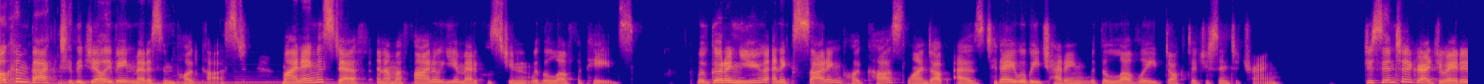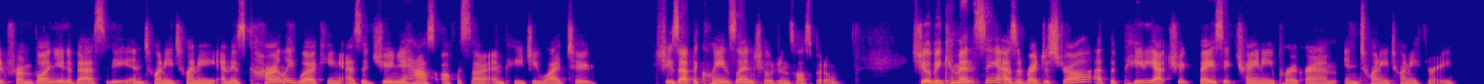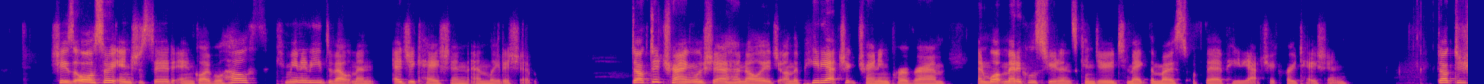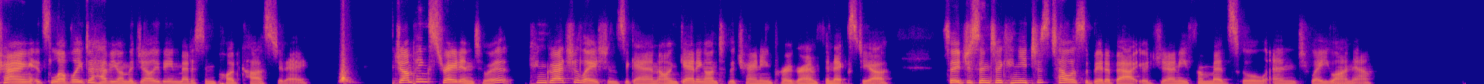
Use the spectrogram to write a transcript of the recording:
Welcome back to the Jellybean Medicine podcast. My name is Steph, and I'm a final year medical student with a love for peds. We've got a new and exciting podcast lined up as today we'll be chatting with the lovely Dr. Jacinta Trang. Jacinta graduated from Bond University in 2020 and is currently working as a junior house officer in PGY2. She's at the Queensland Children's Hospital. She'll be commencing as a registrar at the Pediatric Basic Trainee Program in 2023. She is also interested in global health, community development, education, and leadership. Dr. Trang will share her knowledge on the pediatric training program and what medical students can do to make the most of their pediatric rotation. Dr. Trang, it's lovely to have you on the Jellybean Medicine podcast today. Jumping straight into it, congratulations again on getting onto the training program for next year. So, Jacinta, can you just tell us a bit about your journey from med school and to where you are now?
